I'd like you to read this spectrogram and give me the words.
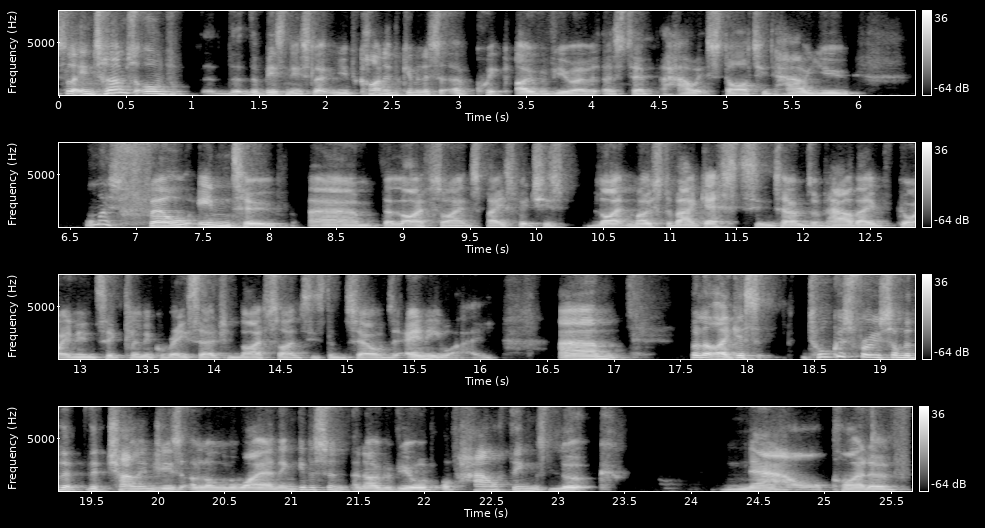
so, in terms of the, the business, like you've kind of given us a quick overview as to how it started, how you almost fell into um, the life science space, which is like most of our guests in terms of how they've gotten into clinical research and life sciences themselves anyway. Um, but look, I guess talk us through some of the, the challenges along the way and then give us an, an overview of, of how things look now, kind of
